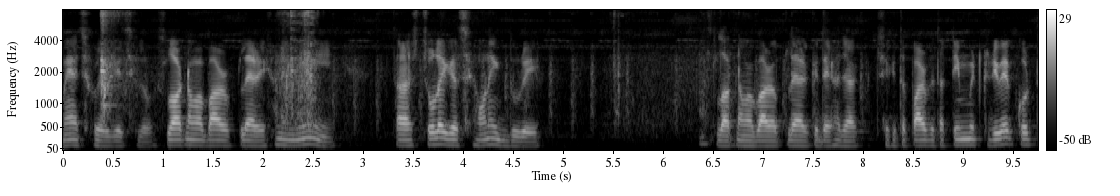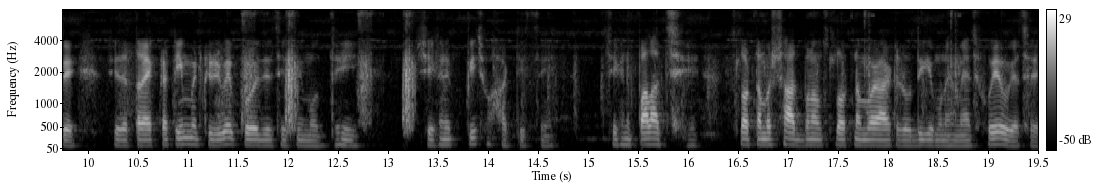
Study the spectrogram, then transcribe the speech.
ম্যাচ হয়ে গেছিল। স্লট নাম্বার বারো প্লেয়ার এখানে নেই, তারা চলে গেছে অনেক দূরে। স্লট নাম্বার বারো প্লেয়ারকে দেখা যাক, সে কিন্তু পারবে তার টিমমেটকে রিভাইভ করতে? সেটা তার একটা টিমমেটকে রিভাইভ করে দিয়েছে ইতিমধ্যেই। সেখানে পিছু হাঁটতেছে, সেখানে পালাচ্ছে। স্লট নাম্বার সাত বনাম স্লট নাম্বার আটের ওদিকে মনে হয় ম্যাচ হয়েও গেছে।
